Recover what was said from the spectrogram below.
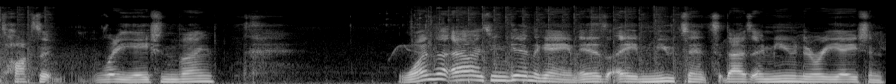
toxic radiation thing. One of the allies you can get in the game is a mutant that is immune to radiation.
